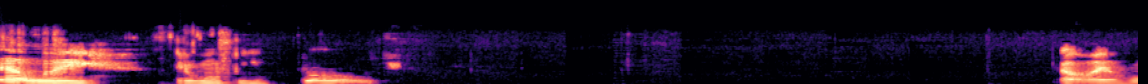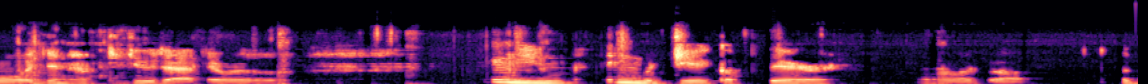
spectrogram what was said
That way there won't be both. Oh, I, well, I didn't have to do that. There was a thing, thingamajig up there. Or like a, a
